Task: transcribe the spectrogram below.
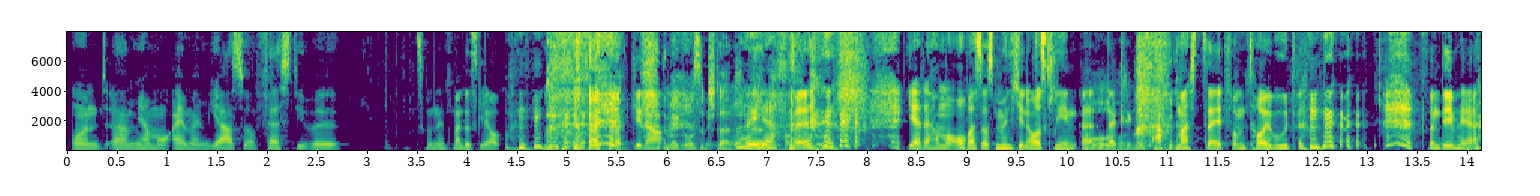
und äh, wir haben auch einmal im Jahr so ein Festival, so nennt man das, glaube ich. genau. In der großen Stadt. Ja, ja voll. ja, da haben wir auch was aus München ausgeliehen. Äh, oh. Da kriegen wir das Achtmastzelt vom Tollwut. Von dem her.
